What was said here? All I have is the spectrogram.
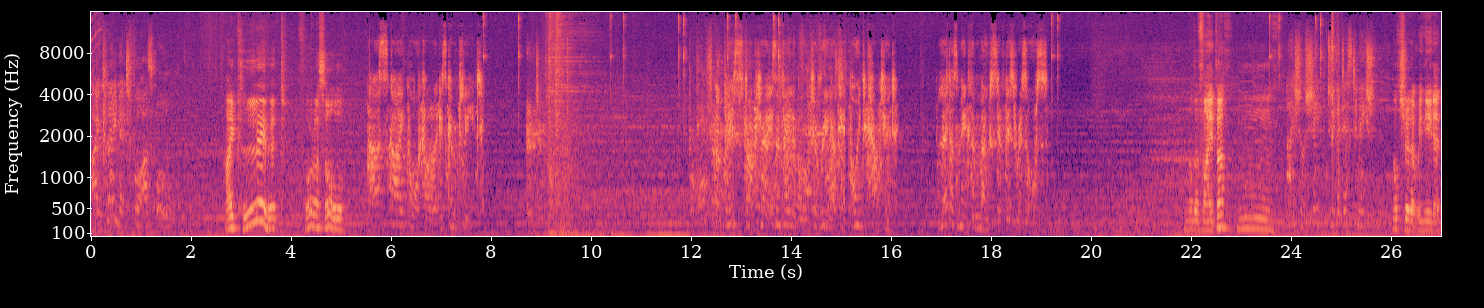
I claim it for us all. I claim it for us all. Our sky portal is complete. Propulsion A base structure is available to relocate. Point captured. Let us make the most of this resource. Another Viper? Hmm, I shall shape to the destination. not sure that we need it.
